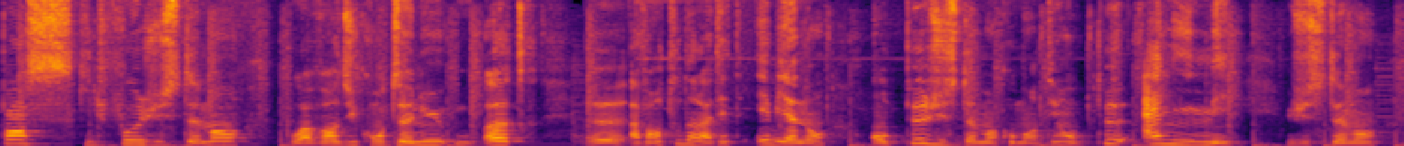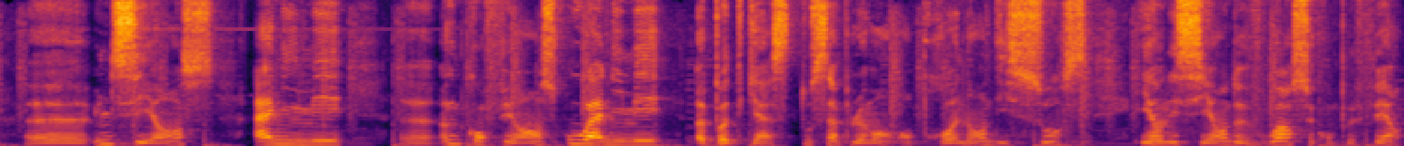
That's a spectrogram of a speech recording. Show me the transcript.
pensent qu'il faut justement, pour avoir du contenu ou autre, euh, avoir tout dans la tête, eh bien non, on peut justement commenter, on peut animer justement euh, une séance, animer une conférence ou animer un podcast, tout simplement en prenant des sources et en essayant de voir ce qu'on peut faire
